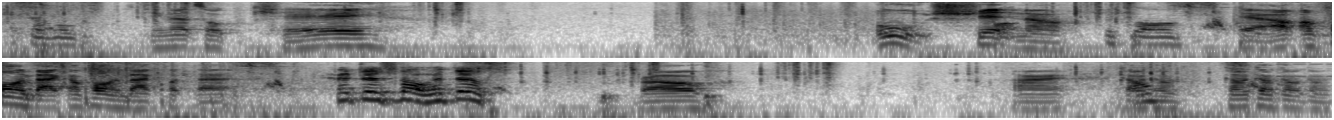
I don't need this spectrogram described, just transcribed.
Careful. I think that's okay. Oh shit, no. It's all. Yeah, I- I'm falling back. I'm falling back. Fuck that, Hit this though, hit this. bro. All right, come, come, come, come, come, come.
